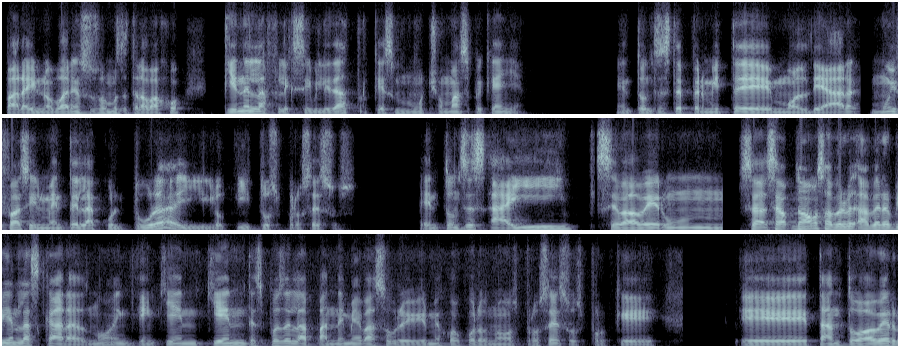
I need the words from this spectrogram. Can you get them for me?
para innovar en sus formas de trabajo, tiene la flexibilidad porque es mucho más pequeña. Entonces te permite moldear muy fácilmente la cultura y, tus procesos. Entonces ahí se va a ver un, o sea, vamos a ver, a ver bien las caras, ¿no? En, en quién, quién después de la pandemia va a sobrevivir mejor con los nuevos procesos, porque eh, tanto va a haber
